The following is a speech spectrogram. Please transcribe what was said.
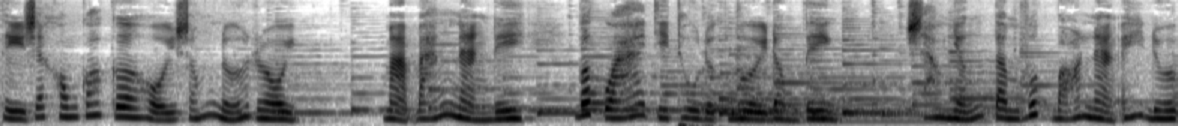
thì sẽ không có cơ hội sống nữa rồi. Mà bán nàng đi, bớt quá chỉ thu được 10 đồng tiền. Sao nhẫn tâm vứt bỏ nàng ấy được?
